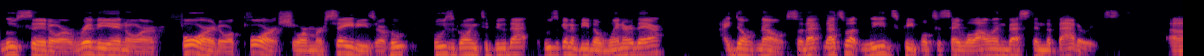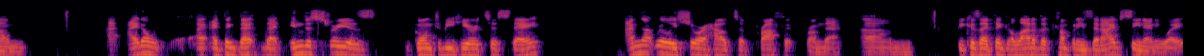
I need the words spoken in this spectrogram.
Lucid or Rivian or Ford or Porsche or Mercedes or who who's going to do that. Who's going to be the winner there? I don't know. So that that's what leads people to say, well, I'll invest in the batteries. Um, I, I don't. I, I think that that industry is going to be here to stay. I'm not really sure how to profit from that um, because I think a lot of the companies that I've seen anyway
